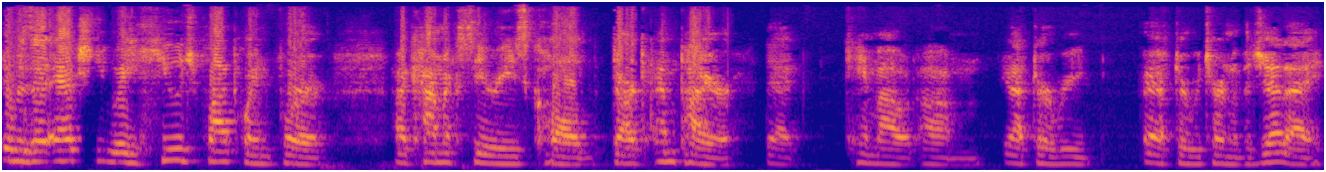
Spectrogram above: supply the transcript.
It was actually a huge plot point for a comic series called Dark Empire that came out um, after re- after Return of the Jedi,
